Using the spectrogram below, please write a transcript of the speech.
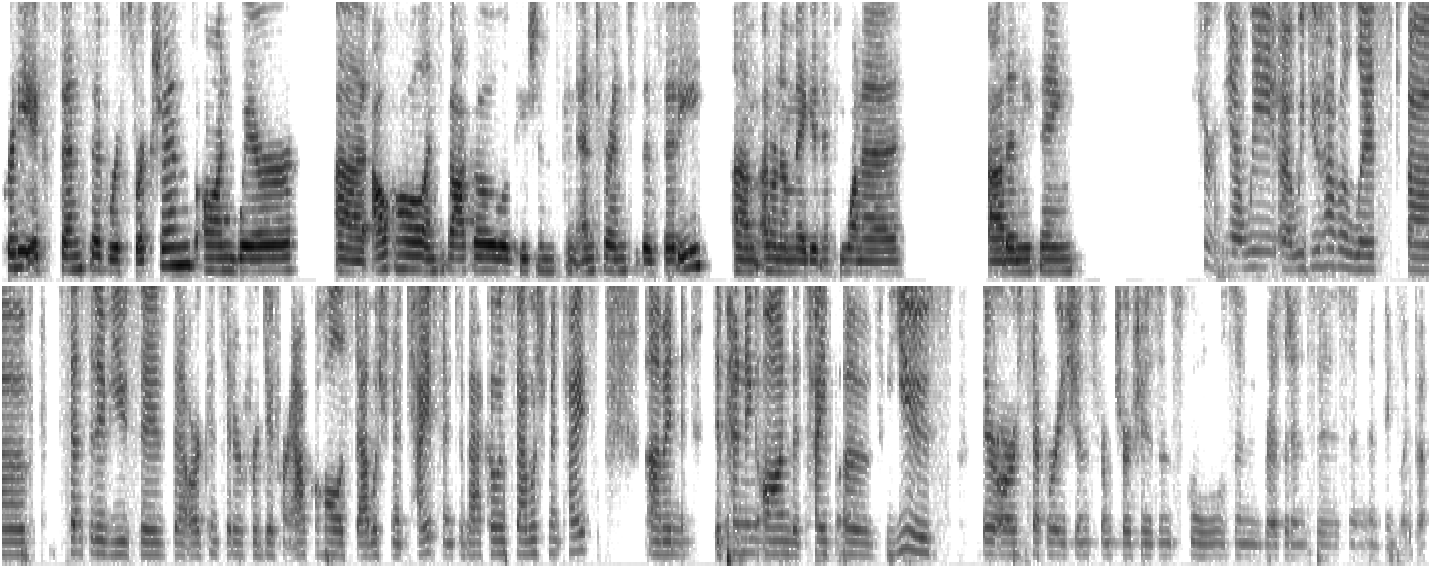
pretty extensive restrictions on where uh, alcohol and tobacco locations can enter into the city. Um, I don't know, Megan, if you want to add anything. Sure. Yeah, we uh, we do have a list of sensitive uses that are considered for different alcohol establishment types and tobacco establishment types, um, and depending on the type of use, there are separations from churches and schools and residences and, and things like that.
